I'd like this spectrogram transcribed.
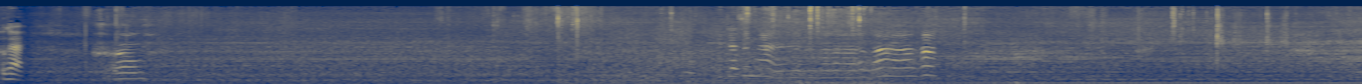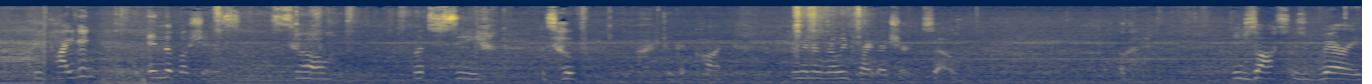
Okay. Um. It doesn't matter. hiding in the bushes. So let's see. Let's hope I don't get caught. I'm in a really bright red shirt, so. Okay. The exhaust is very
